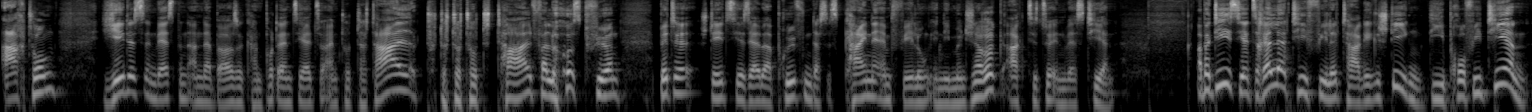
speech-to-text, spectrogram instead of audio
Achtung, Jedes Investment an der Börse kann potenziell zu einem Total, Totalverlust führen. Bitte stets hier selber prüfen. Das ist keine Empfehlung, in die Münchner Rückaktie zu investieren. Aber die ist jetzt relativ viele Tage gestiegen. Die profitieren,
